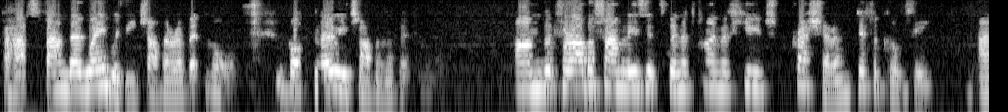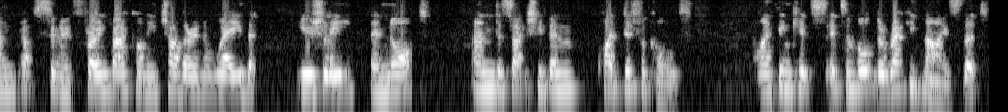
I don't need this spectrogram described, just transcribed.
perhaps found their way with each other a bit more, got to know each other a bit more. Um, but for other families, it's been a time of huge pressure and difficulty and perhaps you know thrown back on each other in a way that usually they're not, and it's actually been quite difficult. And I think it's it's important to recognise that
